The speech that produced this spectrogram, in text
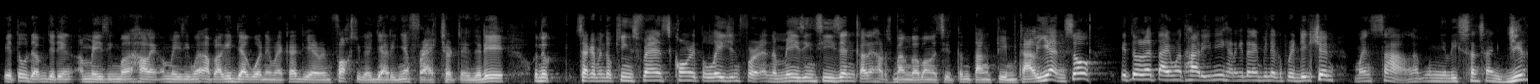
itu udah menjadi yang amazing banget, hal yang amazing banget. Apalagi jagoannya mereka, Aaron Fox juga jarinya fractured ya. Jadi untuk Sacramento Kings fans, congratulations for an amazing season. Kalian harus bangga banget sih tentang tim kalian. So Itulah time out hari ini karena kita akan pindah ke prediction. Main salah, gue menyelisan sanjir.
